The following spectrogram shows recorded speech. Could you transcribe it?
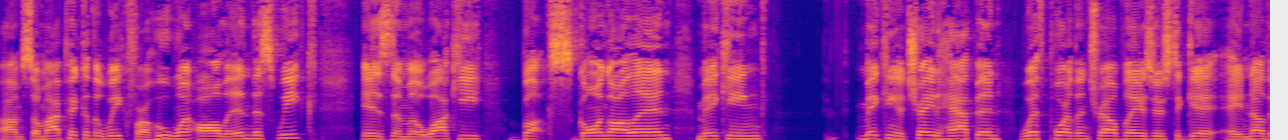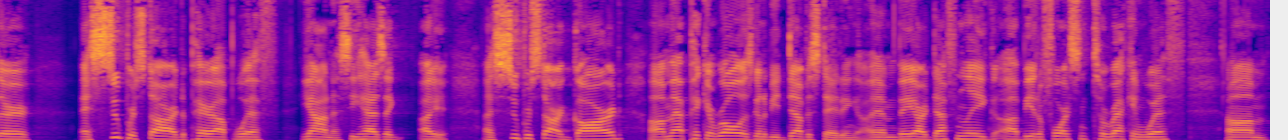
Um, so my pick of the week for who went all in this week is the Milwaukee Bucks going all in, making making a trade happen with Portland Trailblazers to get another a superstar to pair up with Giannis. He has a a, a superstar guard. Um, that pick and roll is going to be devastating. Um, they are definitely uh, be a force to reckon with um,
